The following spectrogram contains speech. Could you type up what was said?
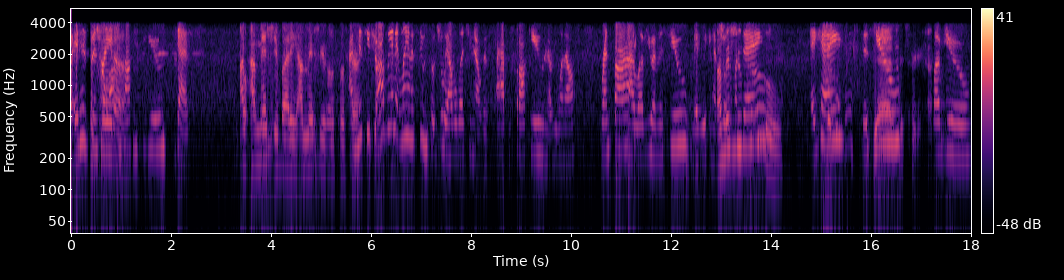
But it has been so Katrina. awesome talking to you. Yes. I, I miss you, buddy. I miss you, little sister. I miss you too. I'll be in Atlanta soon, so Julie, I will let you know because I have to stalk you and everyone else. Brent Starr, I love you. I miss you. Maybe we can have I children miss one you day. too. AK, miss you. Yes, Love you.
